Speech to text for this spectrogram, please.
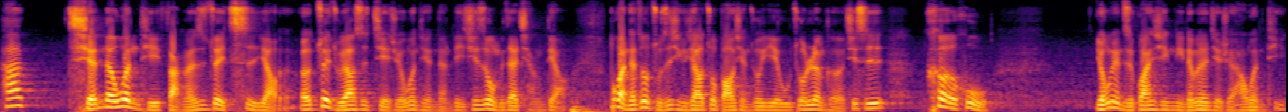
他钱的问题反而是最次要的，而最主要是解决问题的能力。其实我们在强调，不管在做组织行销、做保险、做业务、做任何，其实客户。永远只关心你能不能解决他问题，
